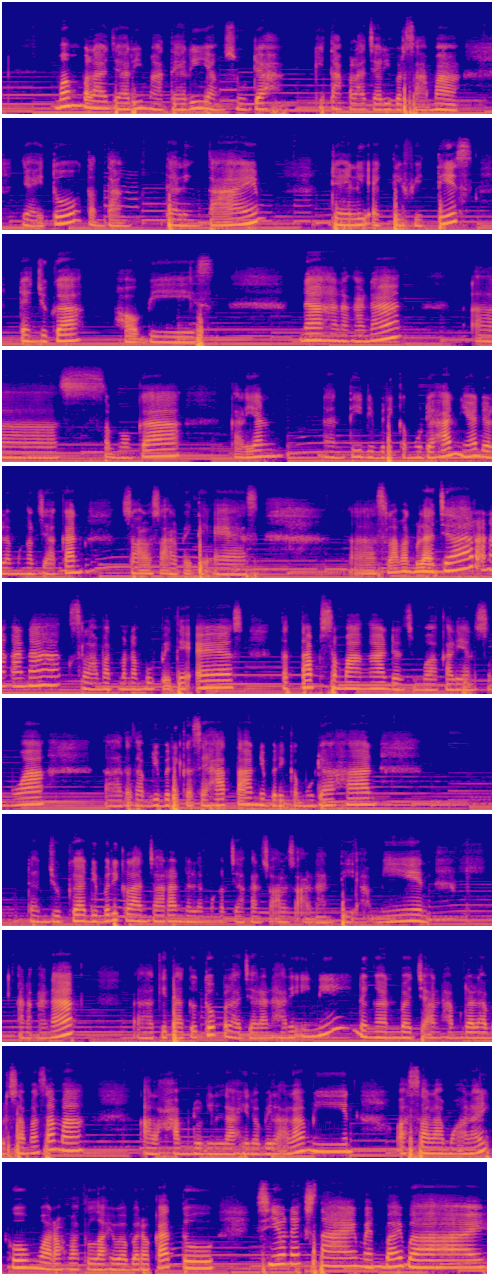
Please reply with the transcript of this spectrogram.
mempelajari materi yang sudah kita pelajari bersama, yaitu tentang telling time, daily activities, dan juga hobbies. Nah, anak-anak, uh, semoga kalian nanti diberi kemudahan ya dalam mengerjakan soal-soal PTS. Uh, selamat belajar anak-anak, selamat menempuh PTS, tetap semangat dan semua kalian semua uh, tetap diberi kesehatan, diberi kemudahan dan juga diberi kelancaran dalam mengerjakan soal-soal nanti. Amin. Anak-anak, uh, kita tutup pelajaran hari ini dengan bacaan hamdalah bersama-sama alamin Wassalamualaikum warahmatullahi wabarakatuh. See you next time and bye bye.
